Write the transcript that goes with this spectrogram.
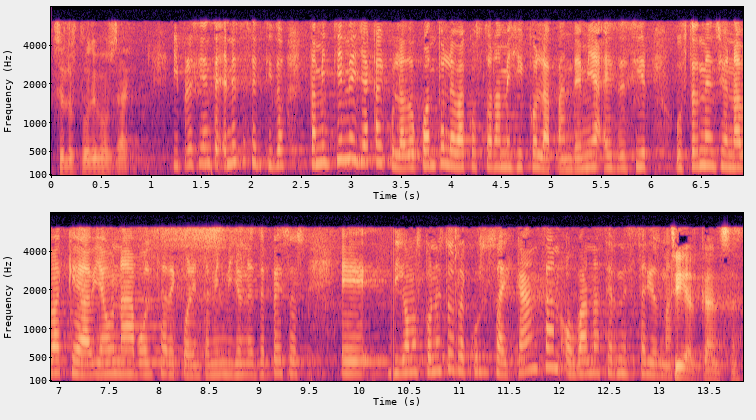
se los podemos dar. Y presidente, en ese sentido, ¿también tiene ya calculado cuánto le va a costar a México la pandemia? Es decir, usted mencionaba que había una bolsa de 40 mil millones de pesos. Eh, digamos, ¿con estos recursos alcanzan o van a ser necesarios más? Sí, alcanza.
